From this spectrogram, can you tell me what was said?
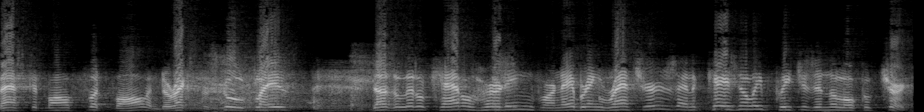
basketball, football, and directs the school plays, does a little cattle herding for neighboring ranchers, and occasionally preaches in the local church.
